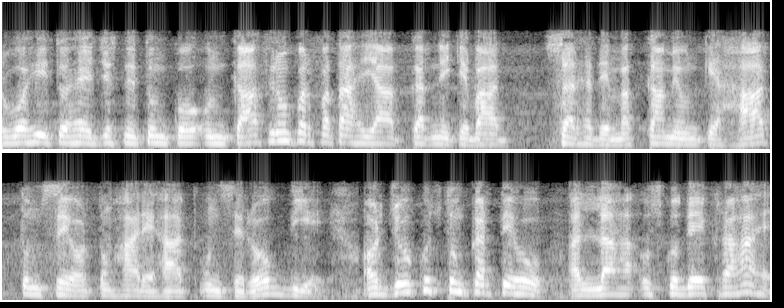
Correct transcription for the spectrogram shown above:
وہی تو ہے جس نے تم کو ان کافروں پر فتح یاب کرنے کے بعد سرحد مکہ میں ان کے ہاتھ تم سے اور تمہارے ہاتھ ان سے روک دیے۔ اور جو کچھ تم کرتے ہو، اللہ اس کو دیکھ رہا ہے۔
